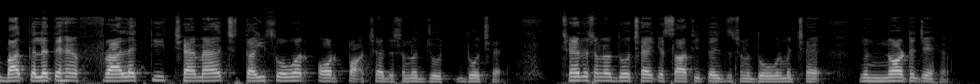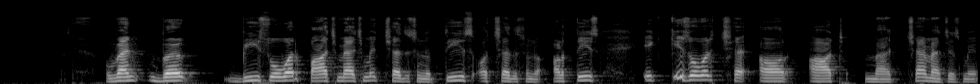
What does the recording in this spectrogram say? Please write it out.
बात कर लेते हैं फ्रालेक की छः मैच तेईस ओवर और पाँच छः दशमलव जो दो छः छः दशमलव दो छः के साथ ही तेईस दशमलव दो ओवर में छः जो नॉटजे हैं। वैनबर्ग बीस ओवर, पाँच मैच में छः दशमलव तीस और छः दशमलव अड़तीस, इक्कीस ओवर छः और आठ मैच छः मैचेस में,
